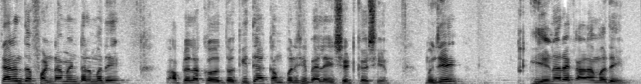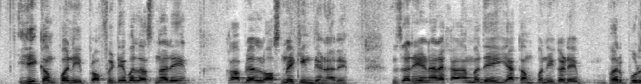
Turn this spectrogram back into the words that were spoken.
त्यानंतर फंडामेंटलमध्ये आपल्याला कळतं की त्या कंपनीची बॅलन्स शीट कशी आहे. म्हणजे येणाऱ्या काळामध्ये ही कंपनी प्रॉफिटेबल असणार आहे का आपल्याला लॉस मेकिंग देणार? आहे जर येणाऱ्या काळामध्ये या कंपनीकडे भरपूर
